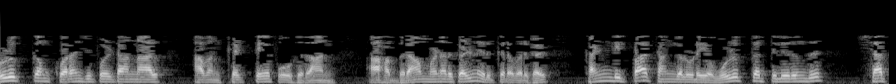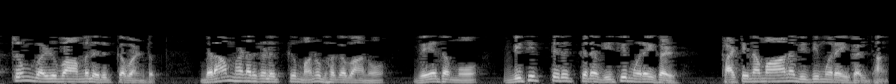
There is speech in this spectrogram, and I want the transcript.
ஒழுக்கம் குறைஞ்சு போயிட்டானால் அவன் கெட்டே போகிறான். ஆக பிராமணர்கள் இருக்கிறவர்கள் கண்டிப்பா தங்களுடைய ஒழுக்கத்திலிருந்து சற்றும் வழுவாமல் இருக்க வேண்டும். பிராமணர்களுக்கு மனு பகவானோ வேதமோ விதித்திருக்கிற விதிமுறைகள் கடினமான விதிமுறைகள் தான்.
